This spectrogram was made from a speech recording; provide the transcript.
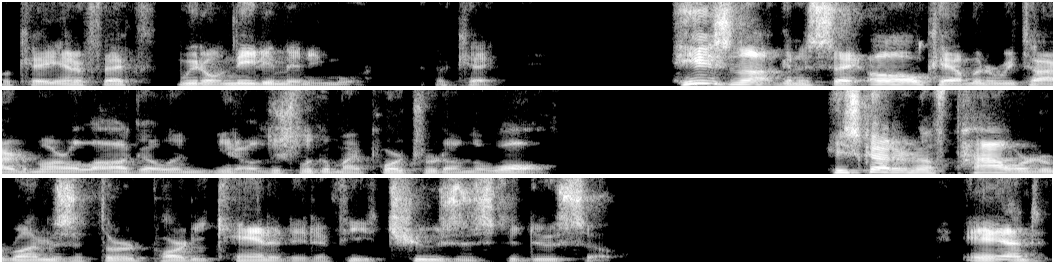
Okay. In effect, we don't need him anymore. Okay. He's not going to say, oh, okay, I'm going to retire to Mar-a-Lago and, you know, just look at my portrait on the wall. He's got enough power to run as a third party candidate if he chooses to do so. And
